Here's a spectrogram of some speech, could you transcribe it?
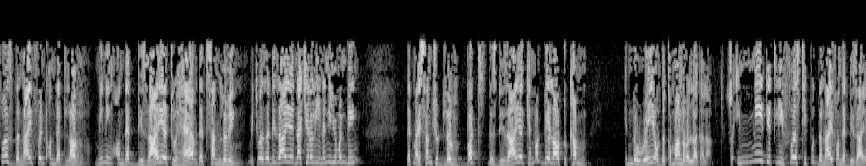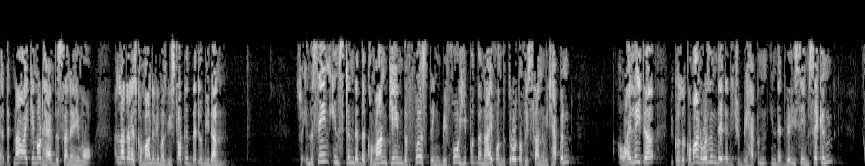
First the knife went on that love, meaning on that desire to have that son living, which was a desire naturally in any human being that my son should live, but this desire cannot be allowed to come in the way of the command of Allah Ta'ala. So immediately first he put the knife on that desire, that now I cannot have the son anymore. Allah Ta'ala has commanded he must be slaughtered, that will be done. So in the same instant that the command came, the first thing, before he put the knife on the throat of his son, which happened a while later, because the command wasn't there that it should be happen in that very same second,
